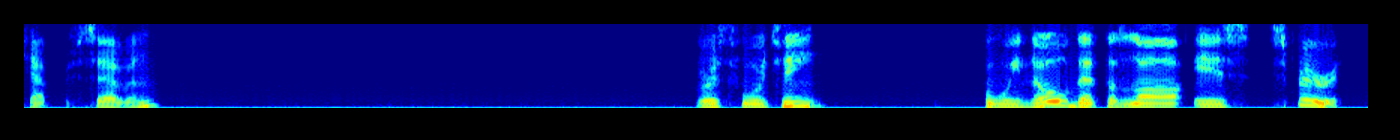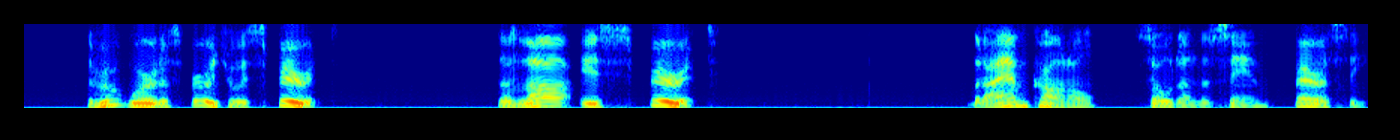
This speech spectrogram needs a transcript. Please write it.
chapter 7, verse 14. For we know that the law is spirit. The root word of spiritual is spirit. The law is spirit. But I am carnal, sold under sin. Pharisee.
